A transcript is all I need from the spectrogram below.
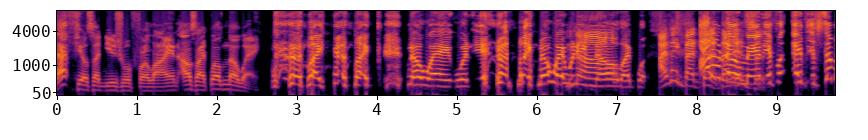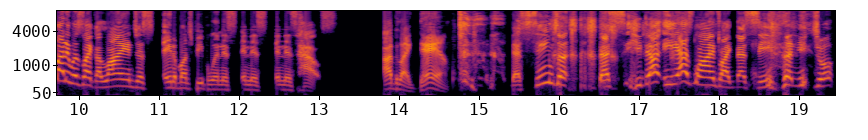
that feels unusual for a lion, I was like, well, no way, like, like no way would, like, no way would he know, like, what, I think that. I don't know, man. a- If, if if somebody was like a lion just ate a bunch of people in this in this in this house, I'd be like, damn, that seems un- that's he does he has lines like that seems unusual.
